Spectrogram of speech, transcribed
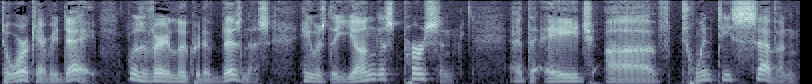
to work every day. It was a very lucrative business. He was the youngest person at the age of 27,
